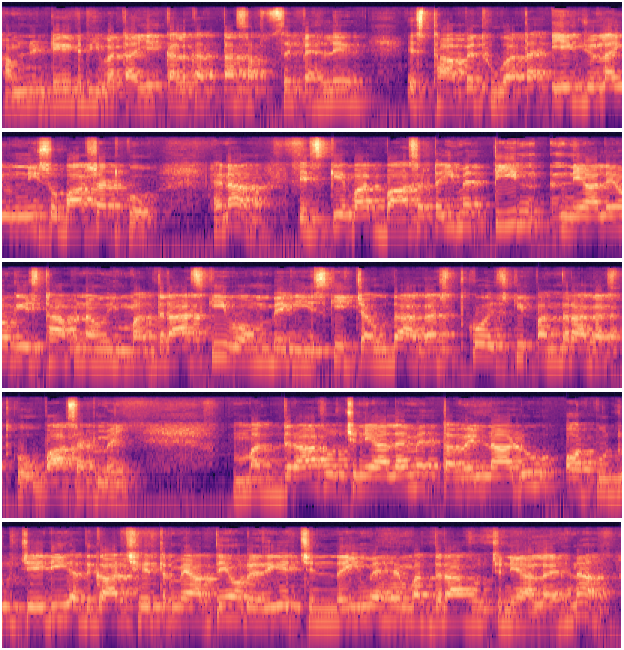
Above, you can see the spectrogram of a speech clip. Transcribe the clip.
हमने डेट भी बताई है। कलकत्ता सबसे पहले स्थापित हुआ था एक जुलाई उन्नीस सौ बासठ को, है ना? इसके बाद बासठ में तीन न्यायालयों की स्थापना हुई, मद्रास की बॉम्बे की, इसकी 14 अगस्त को, इसकी 15 अगस्त को, बासठ में ही मद्रास उच्च न्यायालय में तमिलनाडु और पुडुचेरी अधिकार क्षेत्र में आते हैं और ये चेन्नई में है, मद्रास उच्च न्यायालय, है ना?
